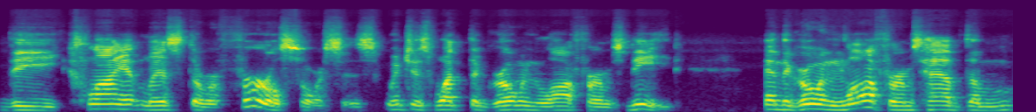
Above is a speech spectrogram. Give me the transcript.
the client list, the referral sources, which is what the growing law firms need. And the growing law firms have the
